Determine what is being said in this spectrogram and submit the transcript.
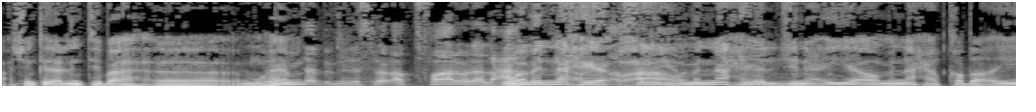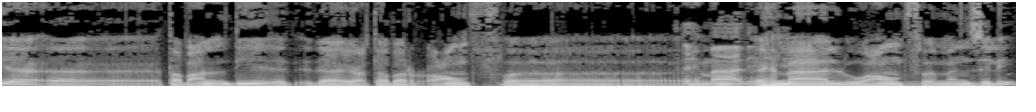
عشان كده الانتباه آه، مهم بالنسبة للأطفال والألعاب ومن ناحية آه. ومن الناحيه الجنائية أو من الناحيه القضائية آه طبعا دي ده يعتبر عنف آه إهمال. إهمال وعنف منزلي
